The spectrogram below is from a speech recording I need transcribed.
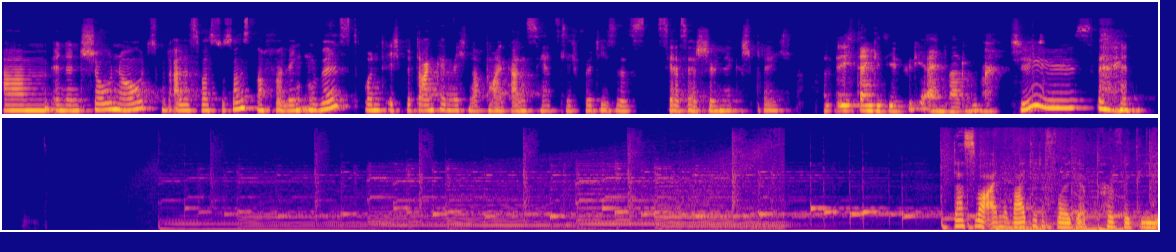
ähm, in den Show Notes und alles, was du sonst noch verlinken willst. Und ich bedanke mich nochmal ganz herzlich für dieses sehr, sehr schöne Gespräch. Und ich danke dir für die Einladung. Tschüss. Das war eine weitere Folge Perfectly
